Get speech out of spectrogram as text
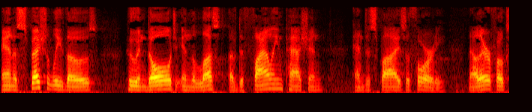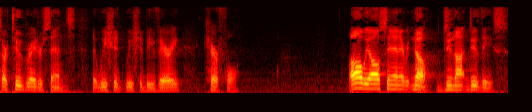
and especially those who indulge in the lust of defiling passion and despise authority. Now, there, folks, are two greater sins that we should, we should be very careful. Oh, we all sin every. No, do not do these.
